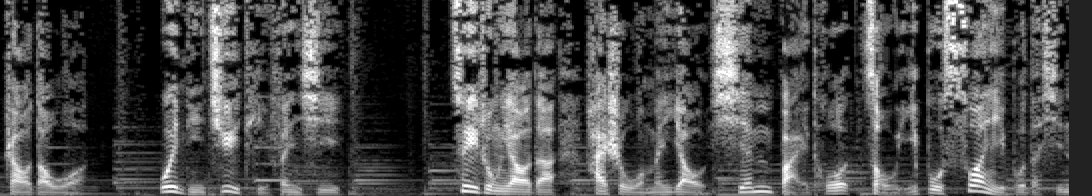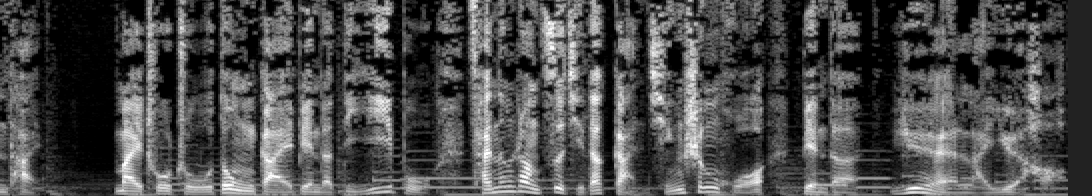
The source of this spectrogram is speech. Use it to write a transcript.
找到我，为你具体分析。最重要的还是我们要先摆脱“走一步算一步”的心态。迈出主动改变的第一步，才能让自己的感情生活变得越来越好。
